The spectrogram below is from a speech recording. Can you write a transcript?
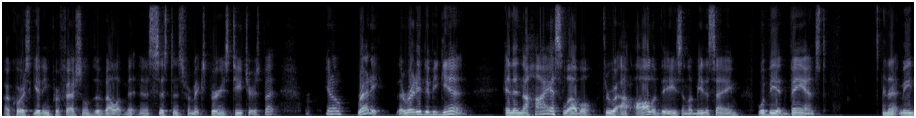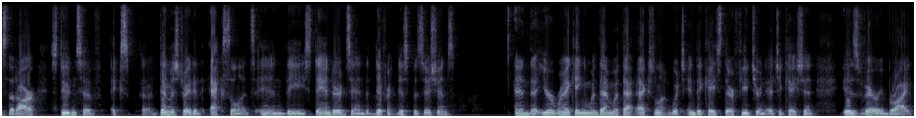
of course, getting professional development and assistance from experienced teachers, but you know, ready. They're ready to begin. And then the highest level throughout all of these, and it'll be the same, will be advanced. And that means that our students have ex uh, demonstrated excellence in the standards and the different dispositions, and that you're ranking with them with that excellent, which indicates their future in education is very bright.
